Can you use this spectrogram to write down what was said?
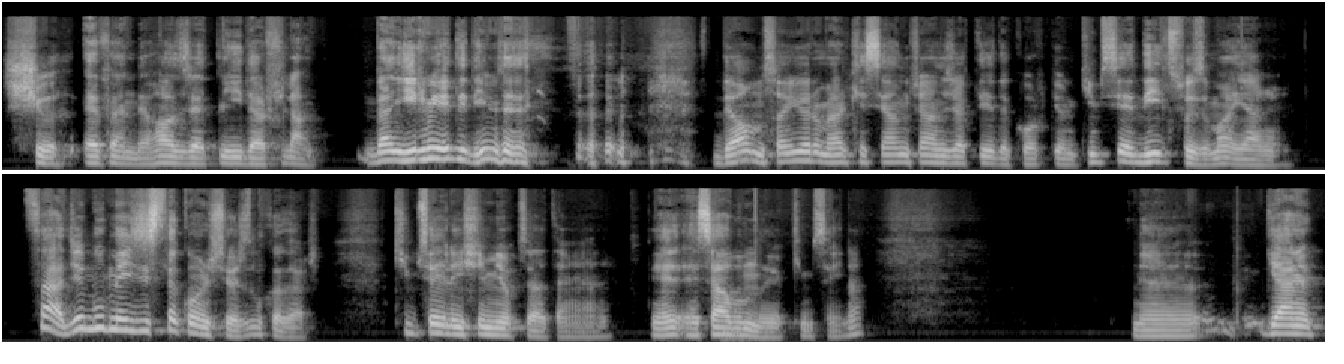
Şıh, efendi, hazret, lider filan. Ben 27 diyeyim de devam sayıyorum herkes yanlış anlayacak diye de korkuyorum. Kimseye değil sözüm ha yani. Sadece bu mecliste konuşuyoruz bu kadar. Kimseyle işim yok zaten yani. Hesabım da yok kimseyle. Ee, yani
